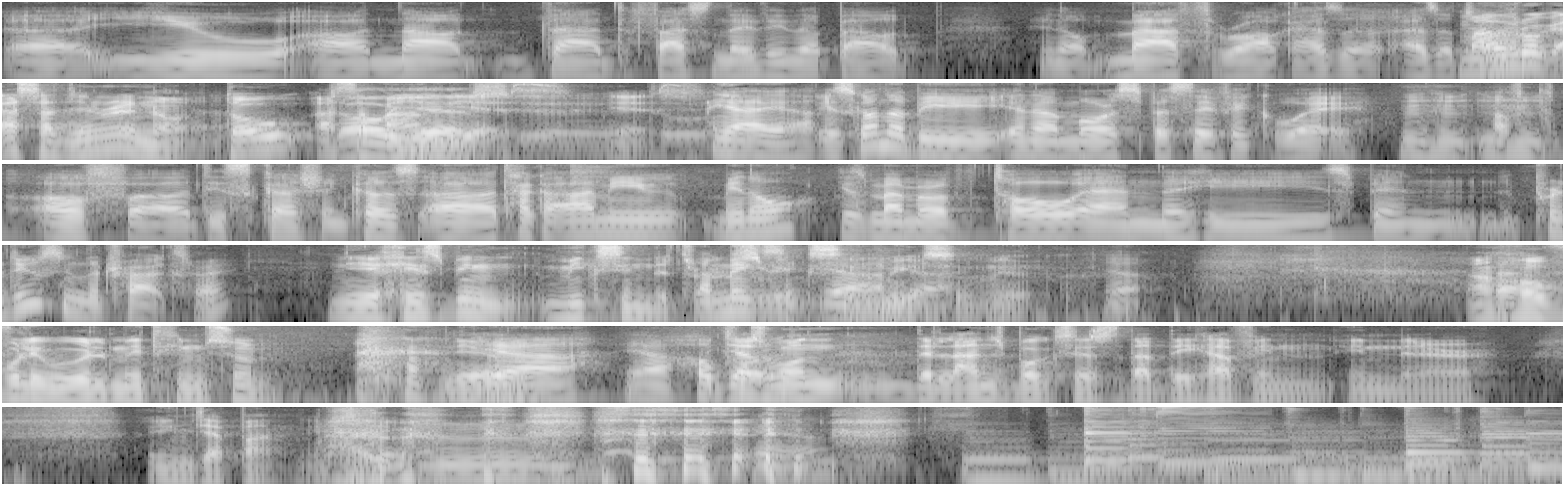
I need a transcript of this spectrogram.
uh, you are not that fascinated about you know math rock as a as a Math term. rock as a genre, no. Toe as Toe, a band, yes. yes. Yes. Yeah, yeah, it's gonna be in a more specific way. Mhm, of, mhm. of uh, discussion because uh, Takaaki Mino is a member of Toe and he's been producing the tracks, right? Yeah, he's been mixing the Uh, tracks. mixing, mixing, yeah, mixing, yeah. and uh, hopefully we will meet him soon. Yeah, yeah. yeah hopefully. Just want the lunch boxes that they have in in their in Japan. Mm, yeah.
